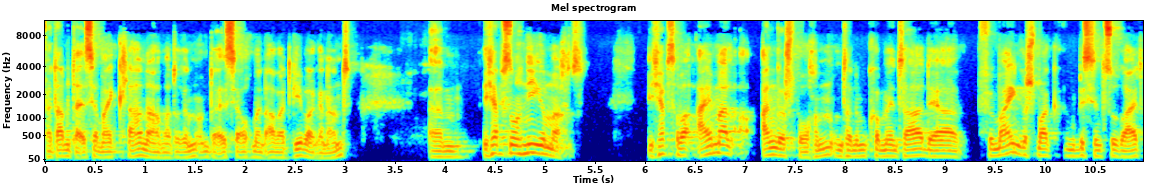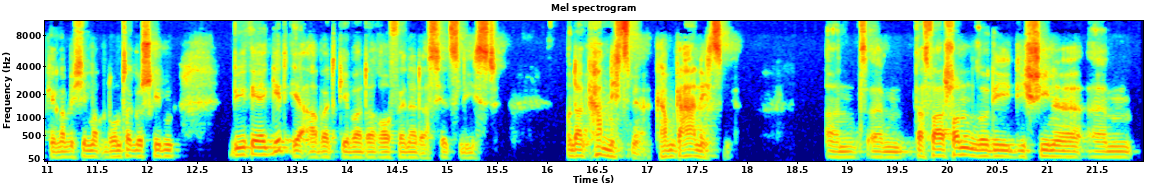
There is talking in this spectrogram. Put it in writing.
verdammt, da ist ja mein Klarname drin und da ist ja auch mein Arbeitgeber genannt. Ähm, ich habe es noch nie gemacht. Ich habe es aber einmal angesprochen unter einem Kommentar, der für meinen Geschmack ein bisschen zu weit ging. Habe ich jemandem drunter geschrieben, wie reagiert Ihr Arbeitgeber darauf, wenn er das jetzt liest? Und dann kam nichts mehr, kam gar nichts mehr. Und ähm, das war schon so die, die Schiene, ähm,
